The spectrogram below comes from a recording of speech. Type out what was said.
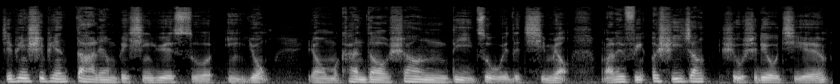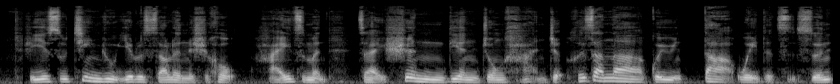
这篇诗篇大量被新约所引用，让我们看到上帝作为的奇妙。马太福音二十一章十五十六节是耶稣进入耶路撒冷的时候，孩子们在圣殿中喊着“和散那归于大卫的子孙”，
